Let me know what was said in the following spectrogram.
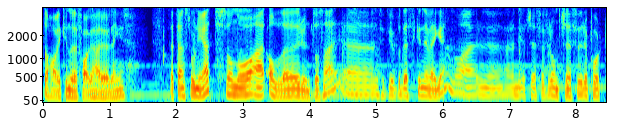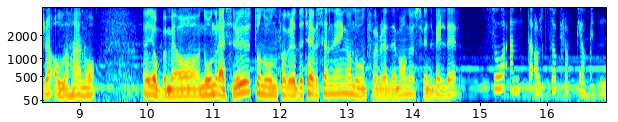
da har vi ikke noe i faget her å gjøre lenger. Dette er en stor nyhet, så nå er alle rundt oss her. Eh, nå sitter vi på desken i veggen. Nå er, her er nyhetssjefer, frontsjefer, reportere. Alle her nå eh, jobber med å Noen reiser ut, og noen forbereder TV-sending, og noen forbereder manus, finner bilder. Så endte altså klappjakten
